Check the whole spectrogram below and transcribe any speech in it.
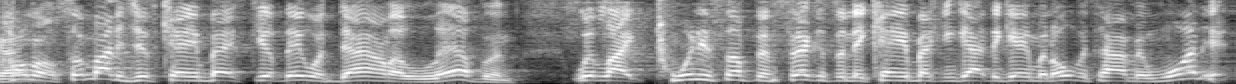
Hold on, somebody just came back. Skip, they were down 11 with like 20 something seconds, and they came back and got the game in overtime and won it.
